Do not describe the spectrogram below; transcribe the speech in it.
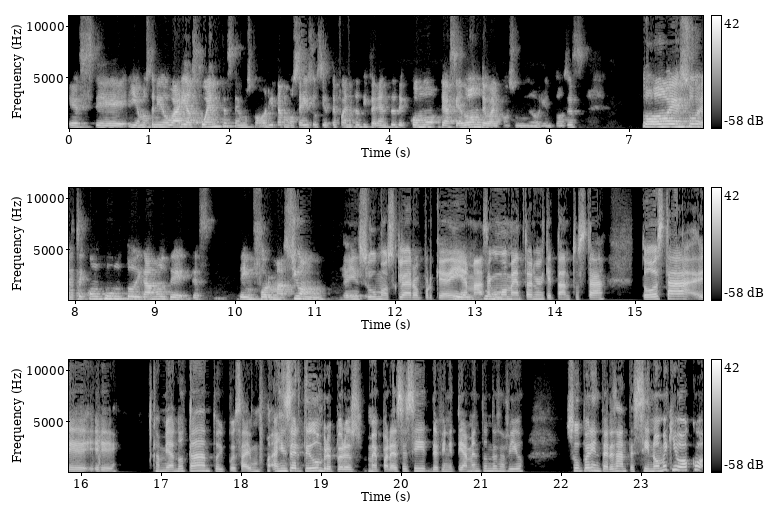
este, y hemos tenido varias fuentes, tenemos ahorita como seis o siete fuentes diferentes de cómo, de hacia dónde va el consumidor. Y entonces, todo eso, ese conjunto, digamos, de, de, información. De insumos, claro, porque además en un momento en el que tanto está, todo está eh, eh, cambiando tanto y pues hay, hay incertidumbre, pero me parece sí, definitivamente un desafío súper interesante. Si no me equivoco,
